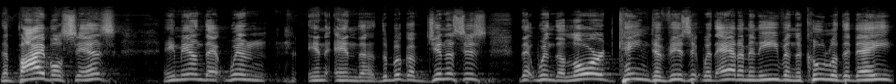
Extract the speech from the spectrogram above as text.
The Bible says, Amen, that when in, in the, the book of Genesis that when the Lord came to visit with Adam and Eve in the cool of the day,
